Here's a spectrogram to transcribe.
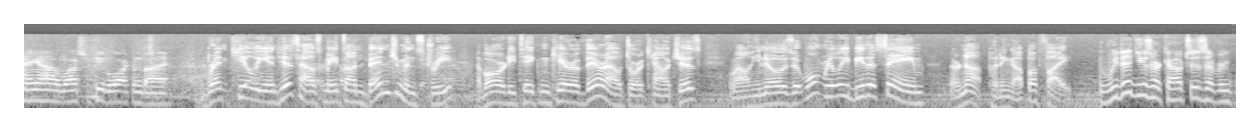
hang out, watch the people walking by. Brent Keeley and his housemates on Benjamin Street have already taken care of their outdoor couches. While he knows it won't really be the same, they're not putting up a fight. We did use our couches every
